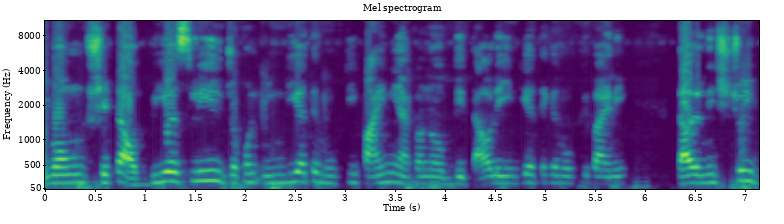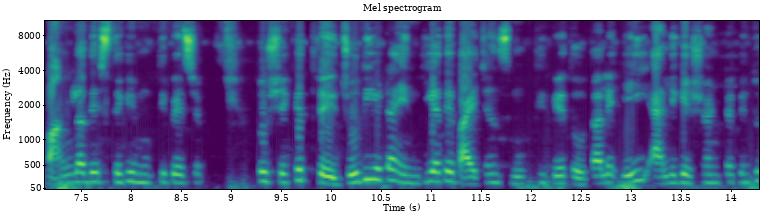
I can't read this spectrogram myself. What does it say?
এবং সেটা অবভিয়াসলি যখন ইন্ডিয়াতে মুক্তি পায়নি এখনও অবধি, তাহলে ইন্ডিয়া থেকে মুক্তি পায়নি। তাহলে নিশ্চয়ই বাংলাদেশ থেকে মুক্তি পেয়েছে। তো সেক্ষেত্রে যদি এটা ইন্ডিয়াতে বাই চান্স মুক্তি পেত, তাহলে এই অ্যালিগেশনটা কিন্তু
